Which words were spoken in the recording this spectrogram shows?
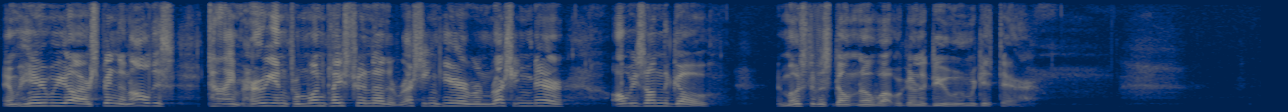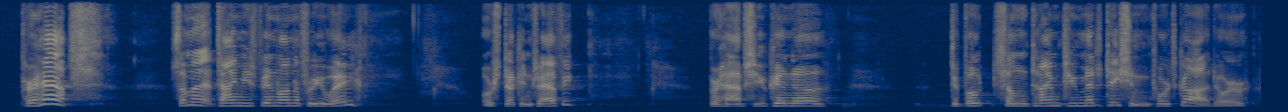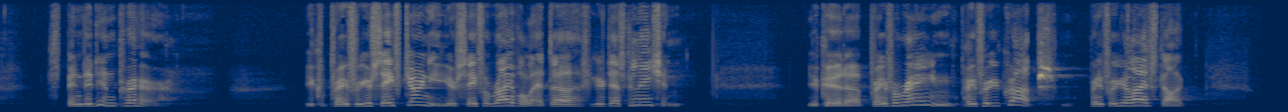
And here we are spending all this time hurrying from one place to another, rushing here and rushing there, always on the go. And most of us don't know what we're going to do when we get there. Perhaps some of that time you spend on the freeway or stuck in traffic, perhaps you can uh, devote some time to meditation towards God or spend it in prayer. You could pray for your safe journey, your safe arrival at uh, your destination. You could uh, pray for rain, pray for your crops, pray for your livestock,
